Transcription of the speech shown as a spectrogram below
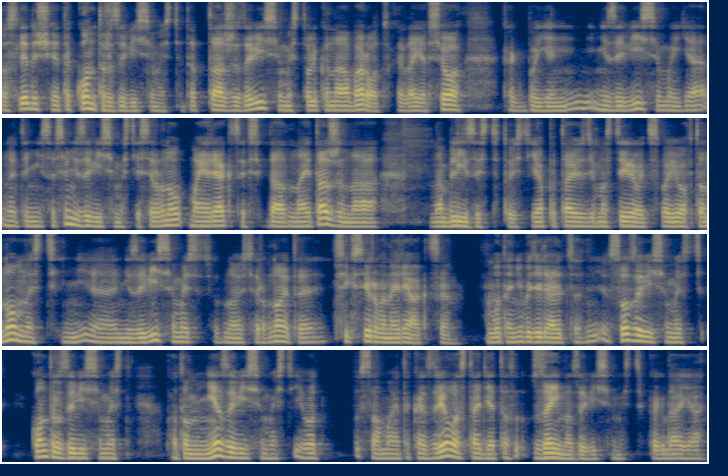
то следующее это контрзависимость. Это та же зависимость, только наоборот. Когда я все, как бы я независимый, я, но это не совсем независимость, я все равно моя реакция всегда одна и та же на на близость. То есть я пытаюсь демонстрировать свою автономность, э, независимость, но все равно это фиксированная реакция. Вот они выделяют созависимость, контрзависимость, потом независимость, и вот самая такая зрелая стадия – это взаимозависимость, когда я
